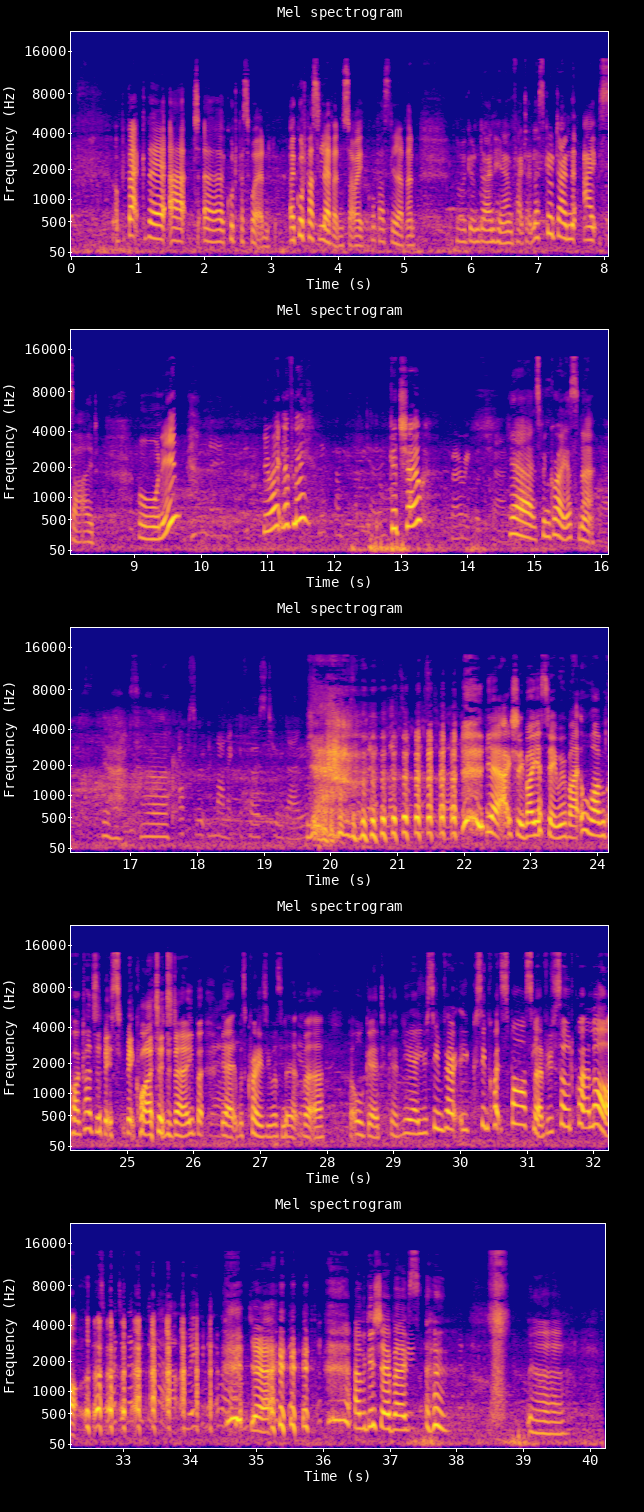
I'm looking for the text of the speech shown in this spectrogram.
I'll be back there at uh, quarter past one. Uh, quarter past eleven. Sorry, quarter past eleven. We're going down here. In fact, let's go down the outside. Morning. You all right, lovely? Good show. Very good show. Yeah, it's been great, hasn't it? Yeah. So, uh, Absolutely manic the first two days. yeah. A bit of a yeah, actually, by yesterday we were like, oh, I'm quite glad it's a bit, a bit quieter today. But yeah. Yeah. it was crazy, wasn't it? Yeah. But uh, But all good, good. Yeah, you seem very, you seem quite sparse, love. You've sold quite a lot. Spreading everything out and moving it around. yeah. Have a good show, babes. Uh,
